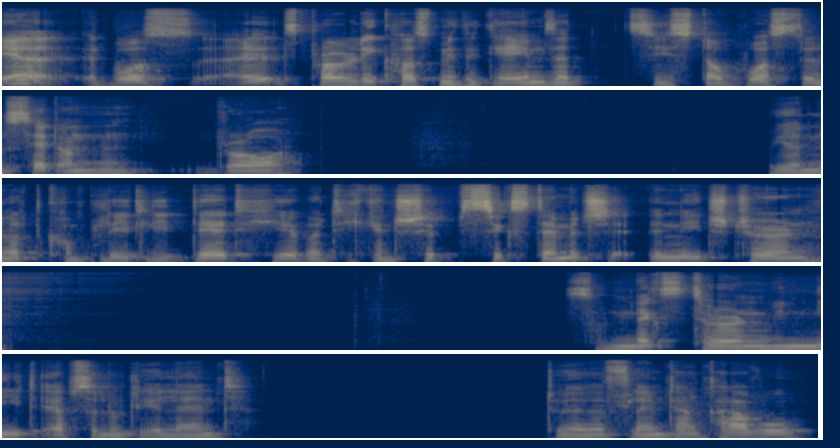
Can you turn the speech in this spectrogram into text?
Yeah, it was. Uh, it's probably cost me the game that the stop was still set on draw. We are not completely dead here, but he can ship 6 damage in each turn. So next turn we need absolutely a land to have a Flametongue Kavu.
